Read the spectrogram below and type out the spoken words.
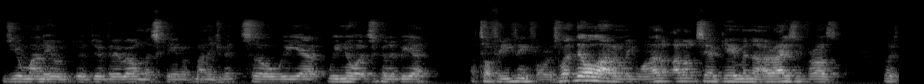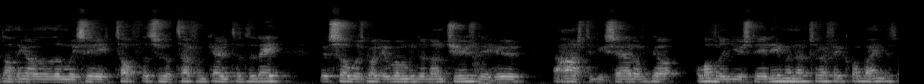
he's a young man who will do very well in this game of management. So we uh, we know it's going to be a, a tough evening for us. Like they all are in League One. I, I don't see a game in the horizon for us was nothing other than we say tough. This was a tough encounter today, but so was going to Wimbledon on Tuesday, who it has to be said have got lovely new stadium and a terrific club behind us.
